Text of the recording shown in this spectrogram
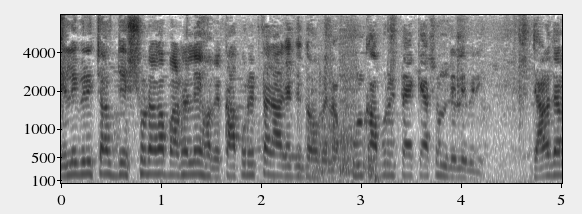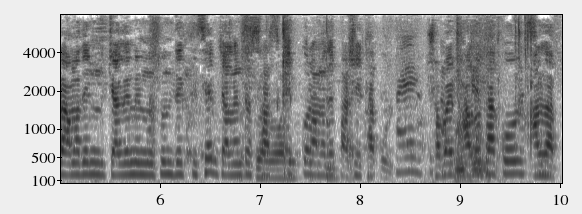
ডেলিভারি চার্জ দেড়শো টাকা পাঠালেই হবে কাপড়ের টাকা আগে দিতে হবে না ফুল কাপড়ের টাকা ক্যাশ অন ডেলিভারি যারা যারা আমাদের চ্যানেলে নতুন দেখতেছেন চ্যানেলটা সাবস্ক্রাইব করে আমাদের পাশে থাকুন। সবাই ভালো থাকুন আল্লাহ হাফেজ।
